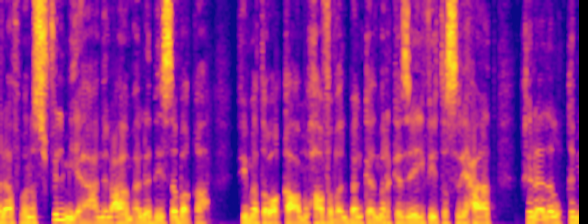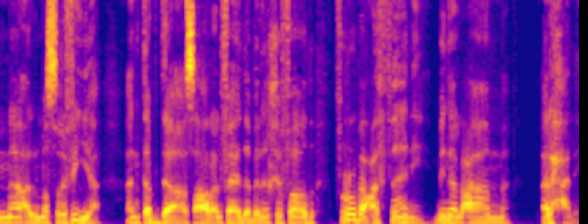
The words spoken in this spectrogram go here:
3.5% عن العام الذي سبقه. فيما توقع محافظ البنك المركزي في تصريحات خلال القمة المصرفية أن تبدأ أسعار الفائدة بالانخفاض في الربع الثاني من العام الحالي.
